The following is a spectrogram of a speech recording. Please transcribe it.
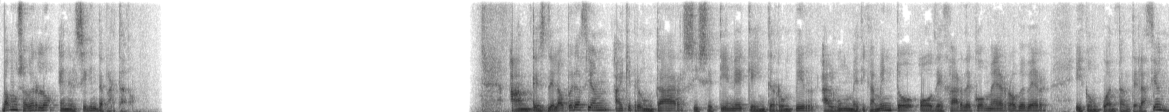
Vamos a verlo en el siguiente apartado. Antes de la operación hay que preguntar si se tiene que interrumpir algún medicamento o dejar de comer o beber y con cuánta antelación.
